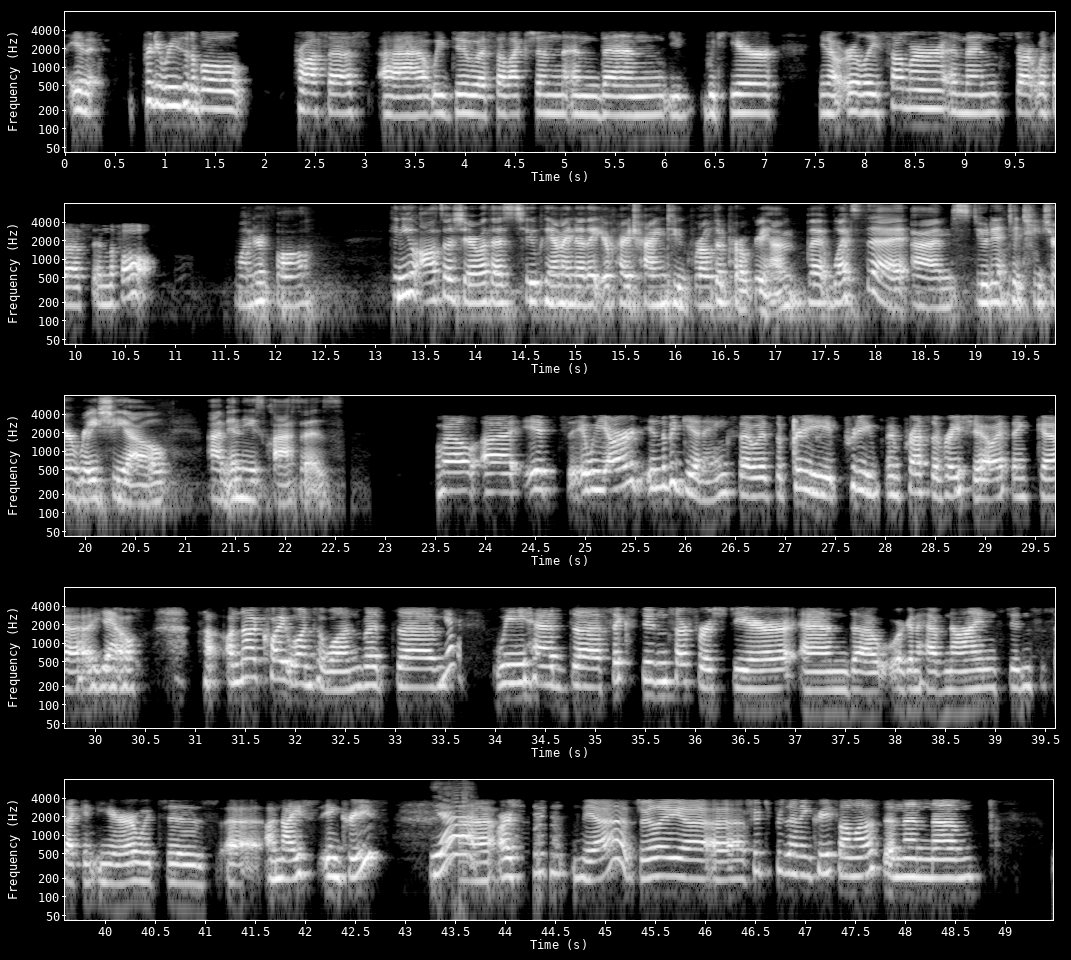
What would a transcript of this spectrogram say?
in a pretty reasonable process. Uh, we do a selection, and then you would hear you know early summer, and then start with us in the fall. Wonderful. Can you also share with us too, Pam? I know that you're probably trying to grow the program, but what's the um, student to teacher ratio um, in these classes? Well, uh, it's we are in the beginning, so it's a pretty pretty impressive ratio. I think uh, you yeah. know, uh, not quite one to one, but um, yeah. We had uh, six students our first year, and uh, we're going to have nine students the second year, which is uh, a nice increase. Yeah. Uh, our student, yeah, it's really a 50% increase almost. And then um,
